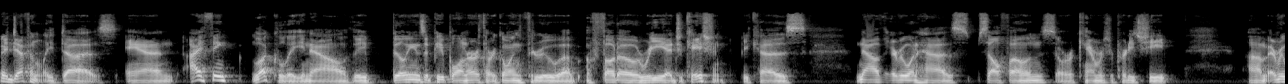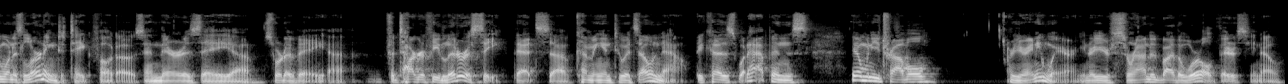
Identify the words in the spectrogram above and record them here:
It definitely does. And I think luckily now the billions of people on earth are going through a, a photo re-education because now that everyone has cell phones or cameras are pretty cheap, um, everyone is learning to take photos and there is a uh, sort of a uh, photography literacy that's uh, coming into its own now because what happens, you know, when you travel or you're anywhere, you know, you're surrounded by the world. There's, you know,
